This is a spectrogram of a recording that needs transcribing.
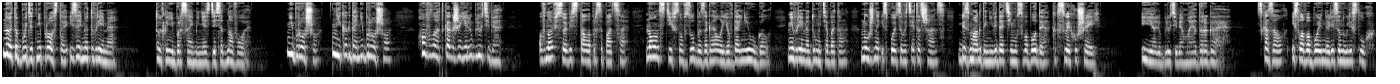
Но это будет непросто и займет время. Только не бросай меня здесь одного». «Не брошу, никогда не брошу. О, Влад, как же я люблю тебя!» Вновь совесть стала просыпаться, но он, стиснув зубы, загнал ее в дальний угол. Не время думать об этом. Нужно использовать этот шанс. Без Магды не видать ему свободы, как своих ушей. «И я люблю тебя, моя дорогая», — сказал, и слова больно резанули слух.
